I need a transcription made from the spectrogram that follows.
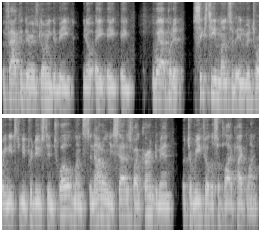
the fact that there is going to be, you know, a, a, a the way I put it, 16 months of inventory needs to be produced in 12 months to not only satisfy current demand, but to refill the supply pipeline.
